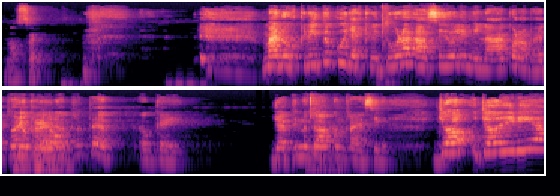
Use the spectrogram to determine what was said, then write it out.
no sé. Manuscrito cuya escritura ha sido eliminada con objeto de Yo creo. otro te- Ok. Yo a ti no te Yo voy a contradecir. Yo, yo diría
